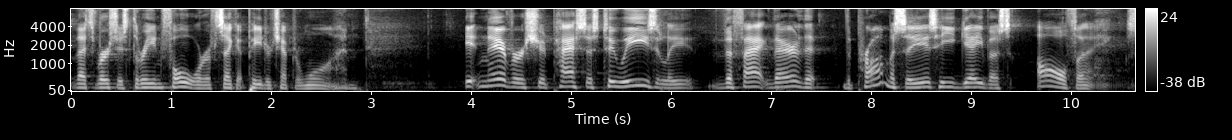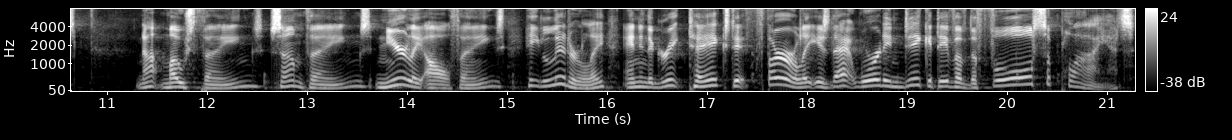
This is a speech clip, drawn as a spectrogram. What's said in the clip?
That's verses 3 and 4 of 2 Peter chapter 1. It never should pass us too easily the fact there that the promise is He gave us all things. Not most things, some things, nearly all things. He literally, and in the Greek text, it thoroughly is that word indicative of the full suppliance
